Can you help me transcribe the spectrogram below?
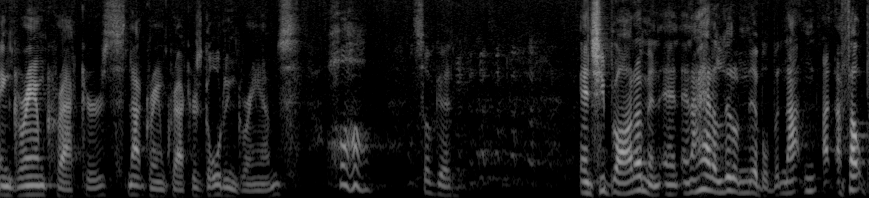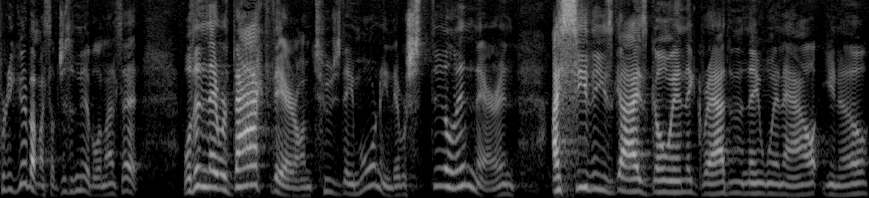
and graham crackers, not graham crackers, Golden Grahams. Oh, so good. And she brought them, and, and, and I had a little nibble, but not, I felt pretty good about myself, just a nibble, and that's it. Well, then they were back there on Tuesday morning. They were still in there. And I see these guys go in, they grabbed them, and they went out, you know,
